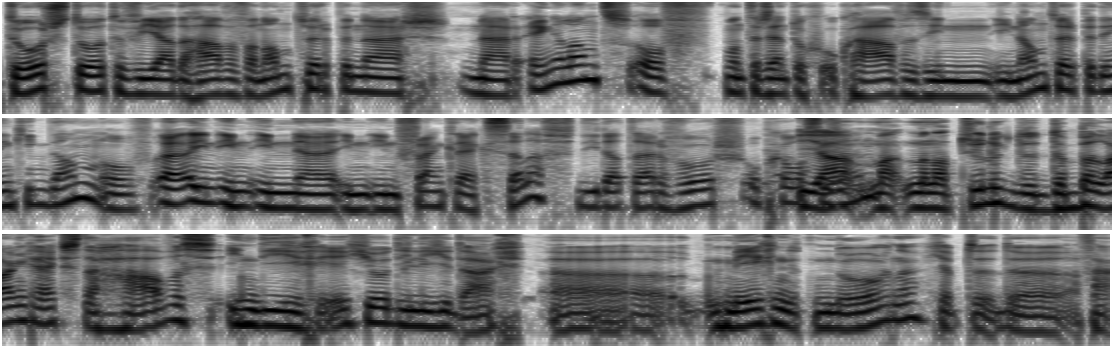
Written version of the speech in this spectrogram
doorstoten via de haven van Antwerpen naar, naar Engeland? Of, want er zijn toch ook havens in, in Antwerpen, denk ik dan? Of, eh, in, in, in, eh, in, in Frankrijk zelf, die dat daarvoor opgewassen Ja, zijn? maar, maar natuurlijk, de, de belangrijkste havens in die regio, die liggen daar eh, meer in het noorden. Je hebt de, de, enfin,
